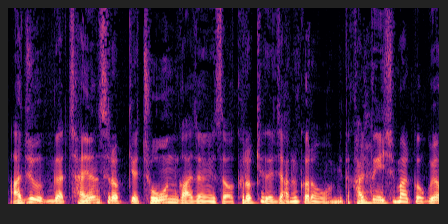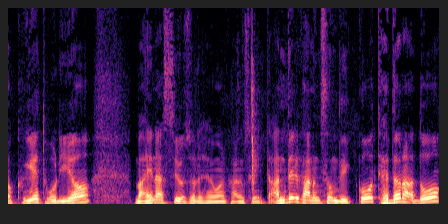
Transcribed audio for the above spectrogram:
아주 그러니까 자연스럽게 좋은 과정에서 그렇게 되지 않을 거라고 봅니다. 갈등이 네. 심할 거고요. 그게 도리어 마이너스 요소를 제공할 가능성이 있다. 안 될 가능성도 있고 되더라도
